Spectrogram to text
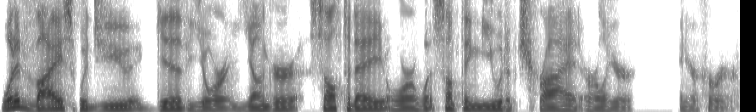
What advice would you give your younger self today, or what's something you would have tried earlier in your career?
